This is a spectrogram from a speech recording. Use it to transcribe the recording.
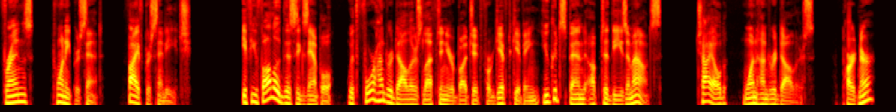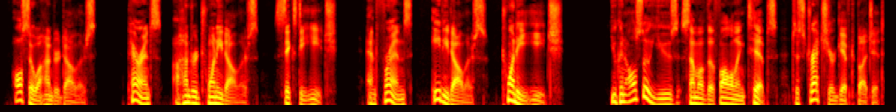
Friends, 20%, 5% each. If you followed this example, with $400 left in your budget for gift giving, you could spend up to these amounts. Child, $100. Partner, also $100. Parents, $120, 60 each. And friends, $80, 20 each. You can also use some of the following tips to stretch your gift budget.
